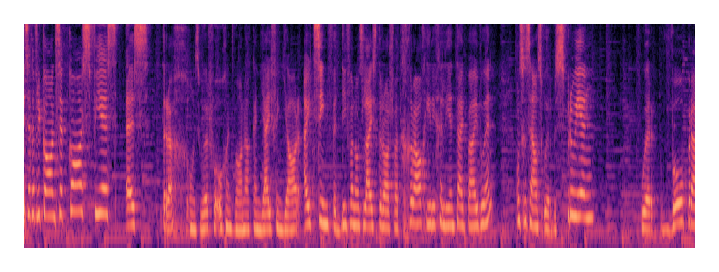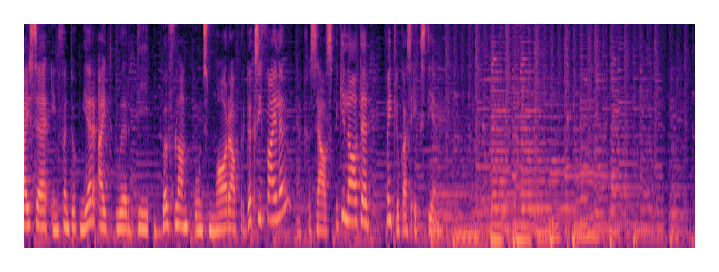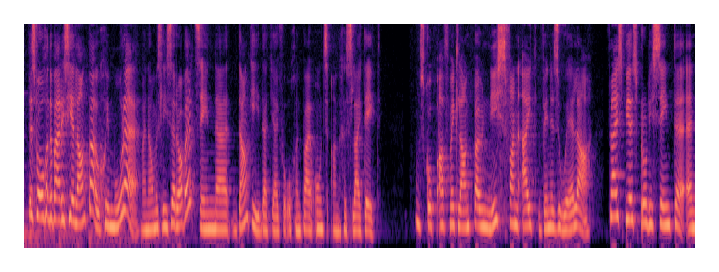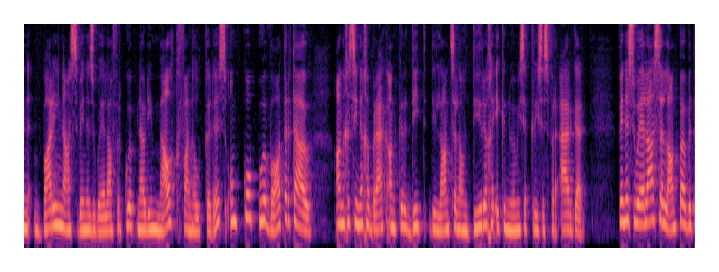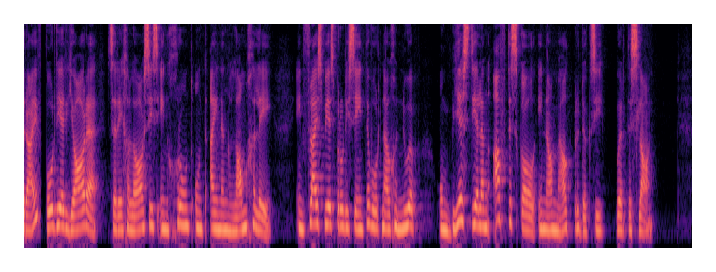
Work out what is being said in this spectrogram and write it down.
Die Suid-Afrikaanse Kaasfees is terug. Ons hoor ver oggend waarna kan jy vanjaar uitsien vir die van ons luisteraars wat graag hierdie geleentheid bywoon. Ons gesels oor besproeiing, oor wolpryse en vind ook meer uit oor die Buffland Bonsmara produksieveiling. Ek gesels bietjie later met Lukas Eksteen. Dis volgende by RC Landbou. Goeiemôre. My naam is Lise Roberts en uh, dankie dat jy ver oggend by ons aangesluit het. Ons kop af met landbou nuus vanuit Venezuela. Vleisbeesprodusente in Barinas, Venezuela verkoop nou die melk van hul kuddes om kop bo water te hou aangesien 'n gebrek aan krediet die land se langdurige ekonomiese krisis vererger. Venezuela se landboubedryf word deur jare se regulasies en grondonteiening lam gelê en vleisbeesprodusente word nou genoop om beesteling af te skaal en na melkproduksie oor te slaan.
